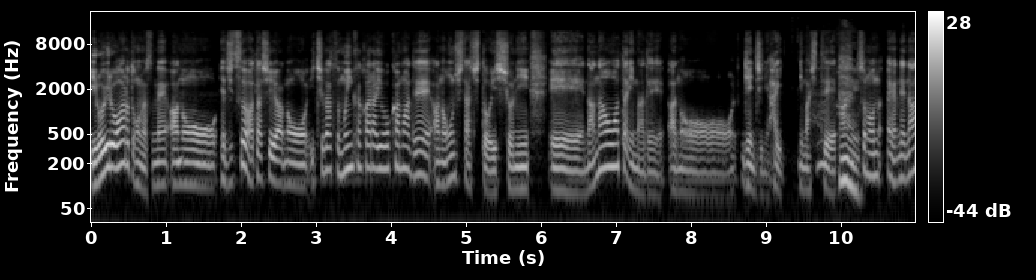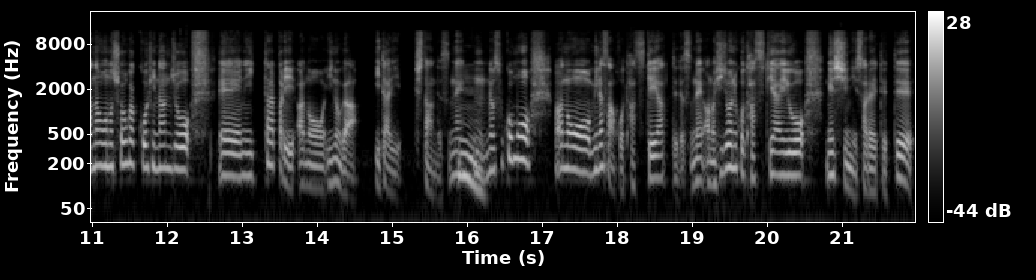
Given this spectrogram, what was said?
いろいろあると思いますね。あの、いや実は私、あの、1月6日から8日まで、あの、恩師たちと一緒に、えー、七尾あたりまで、あの、現地に入りまして、はい、その、えー、七尾の小学校避難所、えー、に行ったら、やっぱり、あの、犬が、いたりしたんですね。うん、うん、でそこも、あの、皆さんこう助け合ってですね、あの、非常にこう助け合いを熱心にされてて、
